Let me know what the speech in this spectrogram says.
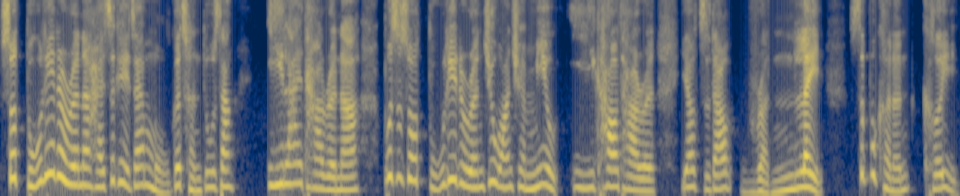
说独立的人呢，还是可以在某个程度上依赖他人啊，不是说独立的人就完全没有依靠他人。要知道，人类是不可能可以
